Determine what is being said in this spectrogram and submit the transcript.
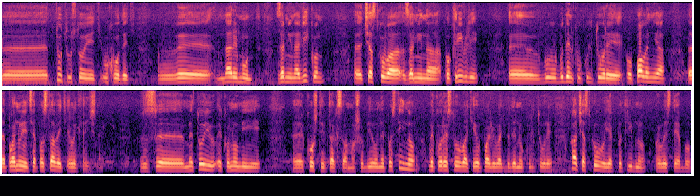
Е, Тут устоїть, уходить на ремонт заміна вікон, е, часткова заміна покрівлі, е, будинку культури опалення е, планується поставити електричне з е, метою економії е, коштів так само, щоб його не постійно використовувати і опалювати будинок культури, а частково, як потрібно, провести або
